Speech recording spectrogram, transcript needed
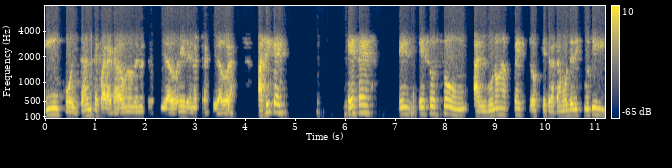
importante para cada uno de nuestros cuidadores y de nuestras cuidadoras. Así que esa es, es, esos son algunos aspectos que tratamos de discutir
